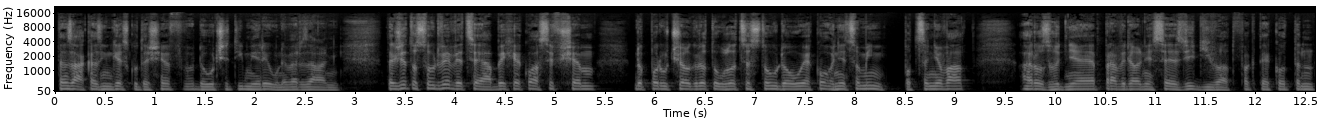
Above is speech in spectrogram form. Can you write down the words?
ten zákazník je skutečně do určitý míry univerzální. Takže to jsou dvě věci. Já bych jako asi všem doporučil, kdo touhle cestou jdou, jako o něco méně podceňovat a rozhodně pravidelně se jezdit dívat. Fakt jako ten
